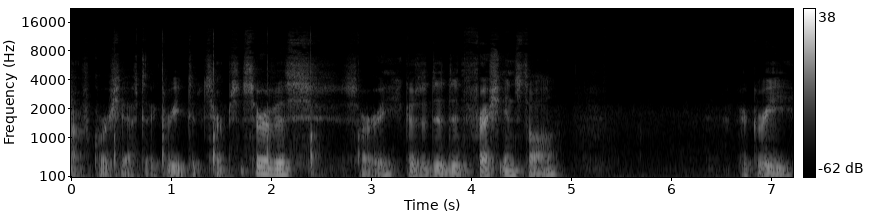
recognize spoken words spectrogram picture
of course you have to agree to the terms of service. Sorry, because it did, did fresh install. Agree.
